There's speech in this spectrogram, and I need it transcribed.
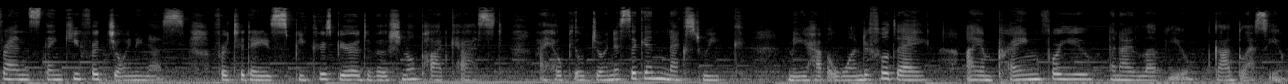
Friends, thank you for joining us for today's Speakers Bureau devotional podcast. I hope you'll join us again next week. May you have a wonderful day. I am praying for you and I love you. God bless you.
